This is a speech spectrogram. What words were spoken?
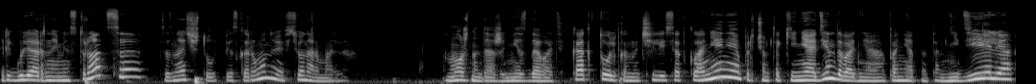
Регулярная менструация – это значит, что без гормонами все нормально. Можно даже не сдавать. Как только начались отклонения, причем такие не один-два дня, а, понятно, там неделя,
